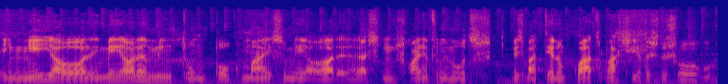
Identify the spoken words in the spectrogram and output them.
em meia hora, em meia hora minto, um pouco mais de meia hora, acho que em uns 40 minutos, eles bateram quatro partidas do jogo,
